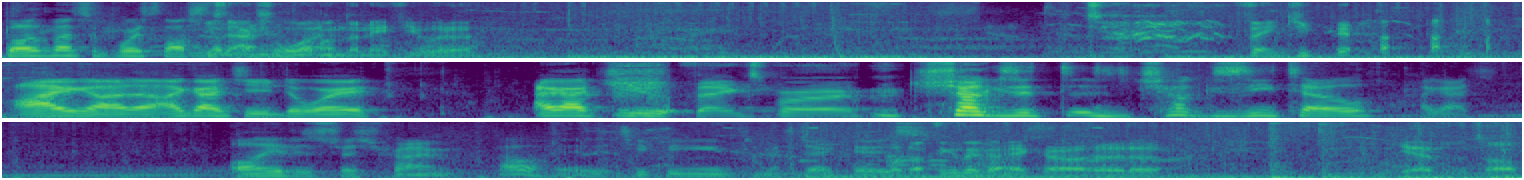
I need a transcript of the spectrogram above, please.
Both my supports lost There's their actual one one. underneath you, Widow. Thank you. I got it. I got you. Don't worry. I got you. Thanks, bro. Chuck, Z- Chuck Zito. I got you. Only if it's Twitch Prime. Oh, hey, the TPing into my staircase. Hold I think they got Echo, I heard it. Yeah, over the top.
